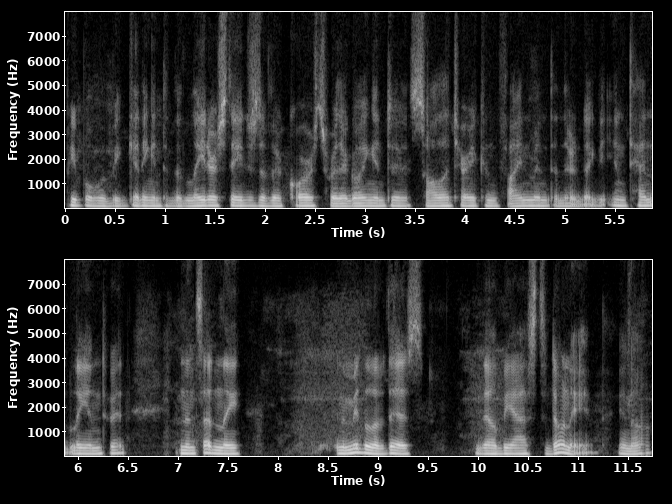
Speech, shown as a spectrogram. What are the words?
people who will be getting into the later stages of their course where they're going into solitary confinement and they're like intently into it. And then suddenly, in the middle of this, they'll be asked to donate, you know,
